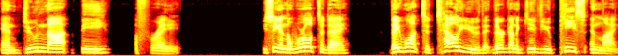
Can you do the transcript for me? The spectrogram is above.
and do not be afraid. You see, in the world today, they want to tell you that they're going to give you peace in life.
